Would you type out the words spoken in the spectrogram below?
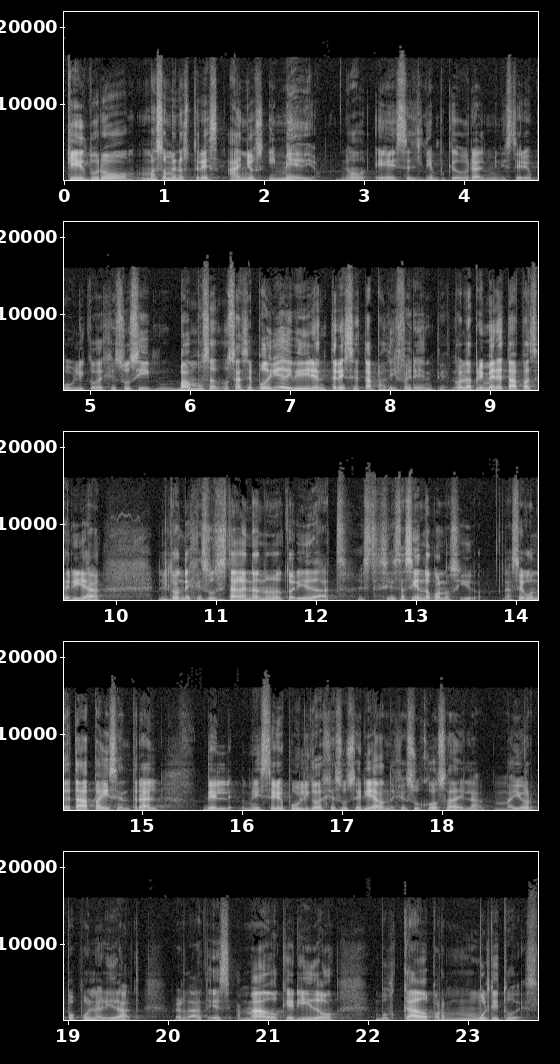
que duró más o menos tres años y medio, ¿no? Ese es el tiempo que dura el ministerio público de Jesús y vamos a, o sea, se podría dividir en tres etapas diferentes, ¿no? La primera etapa sería donde Jesús está ganando notoriedad, se está siendo conocido. La segunda etapa y central del ministerio público de Jesús sería donde Jesús goza de la mayor popularidad, ¿verdad? Es amado, querido, buscado por multitudes.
